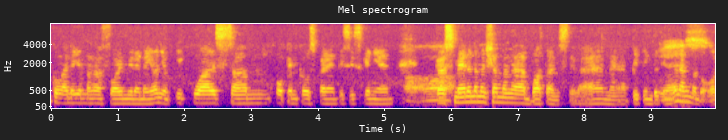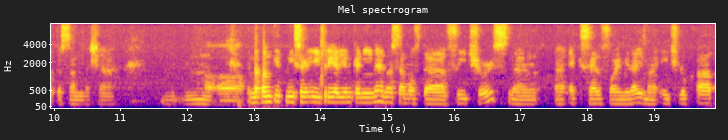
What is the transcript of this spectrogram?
kung ano yung mga formula na yon, yung equal, sum, open close parenthesis, ganyan. oo. Kasi meron naman siyang mga buttons, di ba? Na pipindutin mo Yes. lang, mag-auto sum na siya. Mm. Oo. Nabanggit ni Sir Adriel yun kanina, no? some of the features ng uh, Excel formula, yung mga HLOOKUP,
